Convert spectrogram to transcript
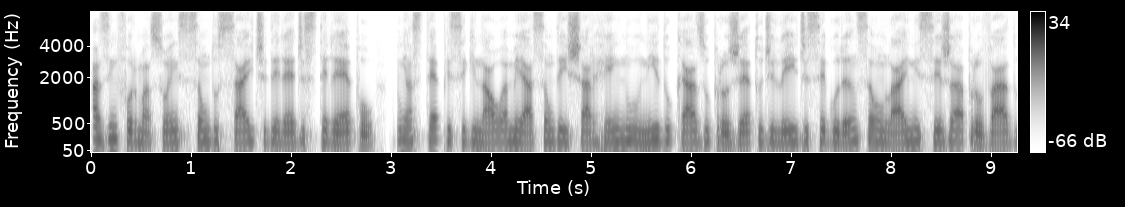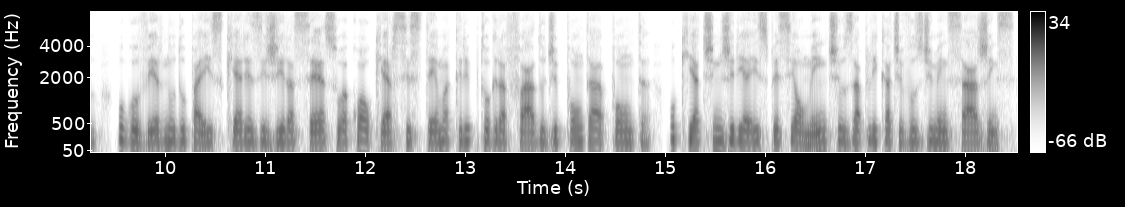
As informações são do site The Register Apple. Step e Signal ameaçam deixar Reino Unido caso o projeto de lei de segurança online seja aprovado. O governo do país quer exigir acesso a qualquer sistema criptografado de ponta a ponta, o que atingiria especialmente os aplicativos de mensagens,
